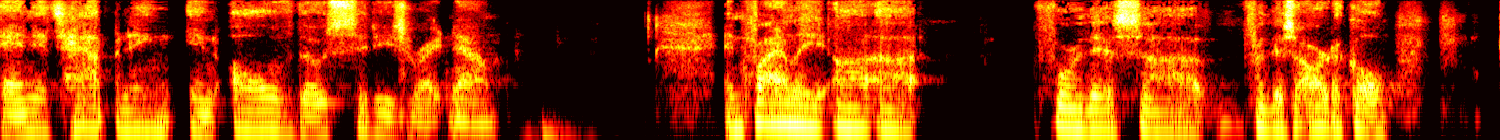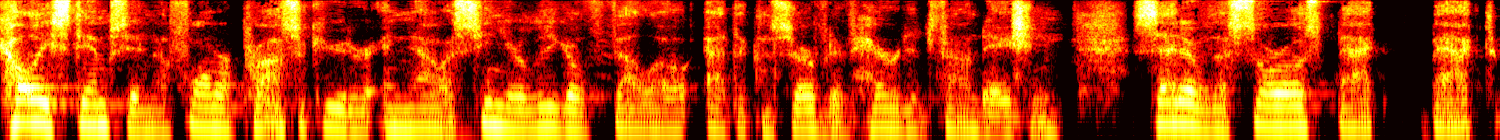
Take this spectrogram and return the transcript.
And it's happening in all of those cities right now. And finally, uh, uh, for this uh, for this article, Cully Stimson, a former prosecutor and now a senior legal fellow at the Conservative Heritage Foundation, said of the Soros backed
